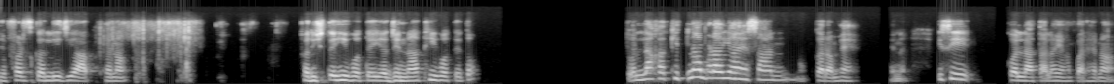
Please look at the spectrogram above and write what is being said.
یہ فرض کر لیجیے آپ، ہے نا، فرشتے ہی ہوتے یا جنات ہی ہوتے تو تو اللہ کا کتنا بڑا یہاں احسان کرم ہے نا، اسی کو اللہ تعالیٰ یہاں پر، ہے نا،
